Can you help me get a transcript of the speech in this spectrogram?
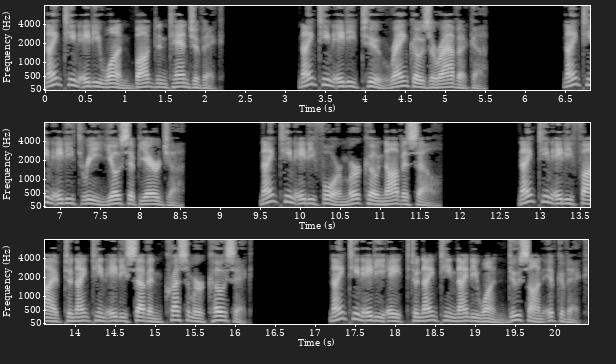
1981 Bogdan Tanjevic. 1982 Ranko Zeravica. 1983 Josip Jerja 1984 Mirko Novosel. 1985–1987 Kresimir Kosic 1988–1991 Dusan Ivkovic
